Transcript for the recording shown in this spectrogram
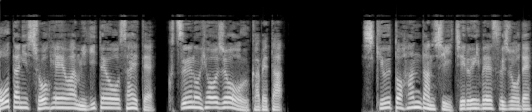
大谷翔平は右手を押さえて、苦痛の表情を浮かべた。死球と判断し一塁ベース上で、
